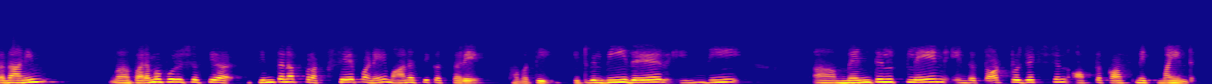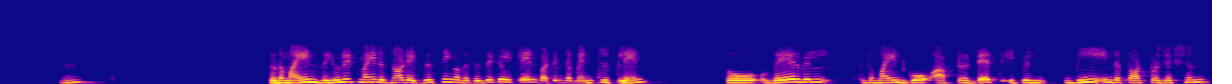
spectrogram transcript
तदानीं परमपुरुषस्य चिन्तनप्रक्षेपणे मानसिकस्तरे will be there in the uh, mental plane in the thought projection of the cosmic mind hmm? So the mind the unit mind is not existing on the physical plane but in the mental plane so where will the mind go after death it will be in the thought projection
